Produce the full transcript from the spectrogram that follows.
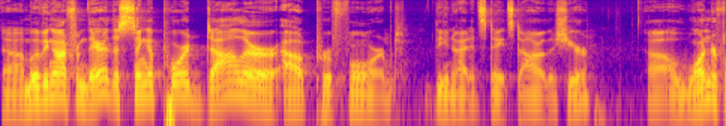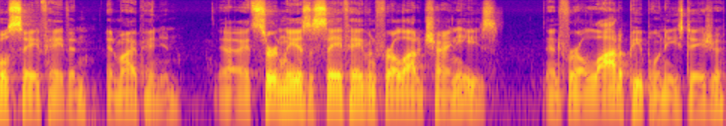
Uh, moving on from there, the Singapore dollar outperformed the United States dollar this year. Uh, a wonderful safe haven, in my opinion. Uh, it certainly is a safe haven for a lot of Chinese and for a lot of people in East Asia.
